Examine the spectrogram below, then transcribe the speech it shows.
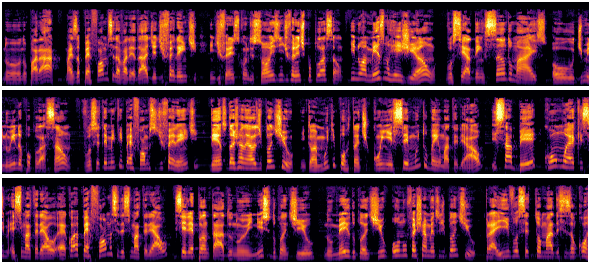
no, no Pará, mas a performance da variedade é diferente em diferentes condições e em diferente população. E numa mesma região, você adensando mais ou diminuindo a população, você também tem performance diferente dentro da janela de plantio. Então é muito importante conhecer muito bem o material e saber como é que esse, esse material, é, qual é a performance desse material, se ele é plantado no início do plantio, no meio do plantio ou no fechamento de plantio. Para aí você tomar a decisão correta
